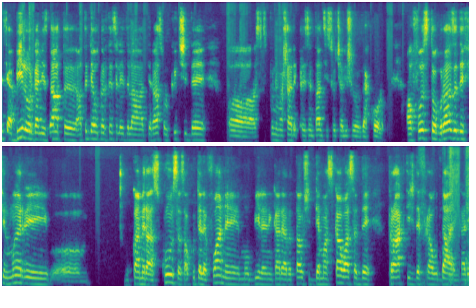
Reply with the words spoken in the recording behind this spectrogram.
este abil organizată atât de autoritățile de la Tiraspol cât și de, să spunem așa, reprezentanții socialiștilor de acolo. Au fost o groază de filmări cu camera ascunsă sau cu telefoane mobile în care arătau și demascau astfel de practici de fraudare, în care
